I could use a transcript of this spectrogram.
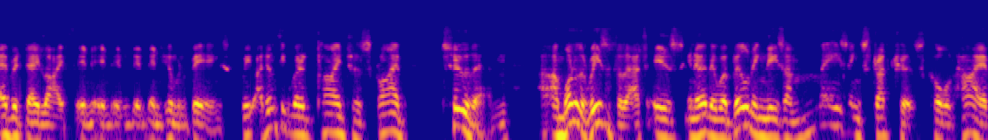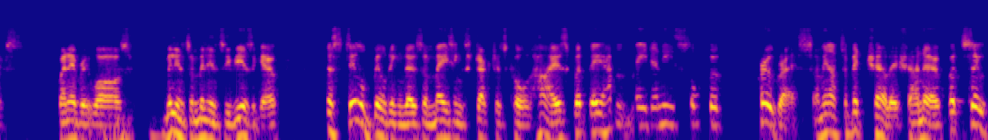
everyday life in, in, in, in human beings. We, I don't think we're inclined to ascribe to them. And one of the reasons for that is, you know, they were building these amazing structures called hives, whenever it was, millions and millions of years ago. They're still building those amazing structures called hives, but they haven't made any sort of progress. I mean, that's a bit churlish, I know. But so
